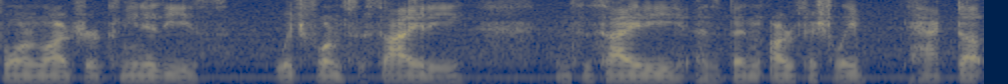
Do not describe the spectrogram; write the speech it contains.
form larger communities, which form society. And society has been artificially hacked up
